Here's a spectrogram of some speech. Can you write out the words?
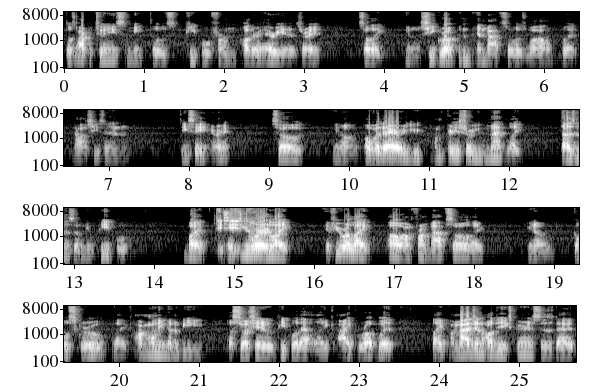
those opportunities to meet those people from other areas, right? So like, you know, she grew up in, in Mapso as well, but now she's in DC, right? So, you know, over there, you I'm pretty sure you met like dozens of new people. But if you were like, if you were like, oh, I'm from Mapso, like you know, go screw. Like I'm only gonna be associated with people that like I grew up with. Like imagine all the experiences that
